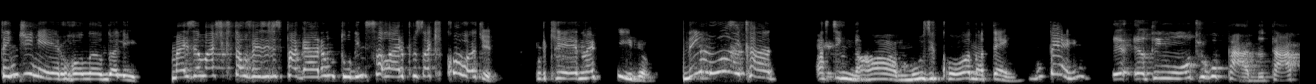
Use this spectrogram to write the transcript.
tem dinheiro rolando ali. Mas eu acho que talvez eles pagaram tudo em salário pro Zack Code. Porque não é possível. Nem música, assim, ó, musicona tem. Não tem. Eu, eu, tenho um outro culpado, tá?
